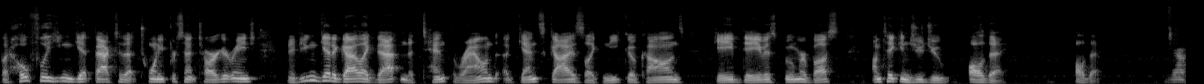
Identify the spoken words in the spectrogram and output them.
but hopefully he can get back to that 20% target range. And if you can get a guy like that in the 10th round against guys like Nico Collins, Gabe Davis, Boomer Bust, I'm taking Juju all day. All day. Yeah.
